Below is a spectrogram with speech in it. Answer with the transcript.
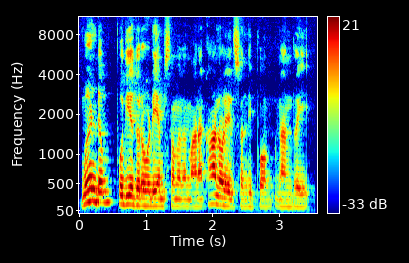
மீண்டும் புதியதொரு விடயம் சம்பந்தமான காணொளியில் சந்திப்போம். நன்றி.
